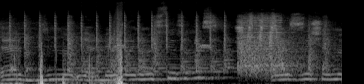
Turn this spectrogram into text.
Eğer bizimle yani benimle oynamak istiyorsanız ben size şeyimi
